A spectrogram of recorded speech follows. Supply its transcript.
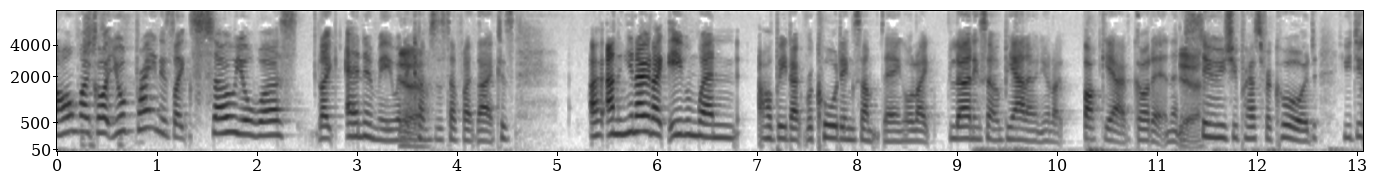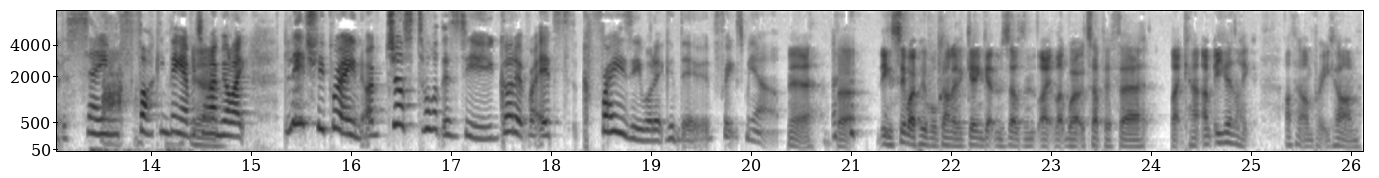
Oh my god, your brain is like so your worst like enemy when it comes to stuff like that because. And you know, like even when I'll be like recording something or like learning something piano, and you're like, "Fuck yeah, I've got it," and then Yeah. as soon as you press record, you do the same fucking thing every Yeah. time. You're like, "Literally, brain, I've just taught this to you. You got it right." It's crazy what it can do. It freaks me out. Yeah, but you can see why people kind of get, get themselves in, like like worked up if they're like calm. Um, I'm even like I think I'm pretty calm,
